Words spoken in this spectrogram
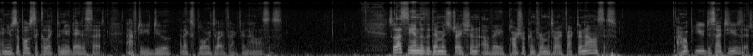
And you're supposed to collect a new data set after you do an exploratory factor analysis. So that's the end of the demonstration of a partial confirmatory factor analysis. I hope you decide to use it.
